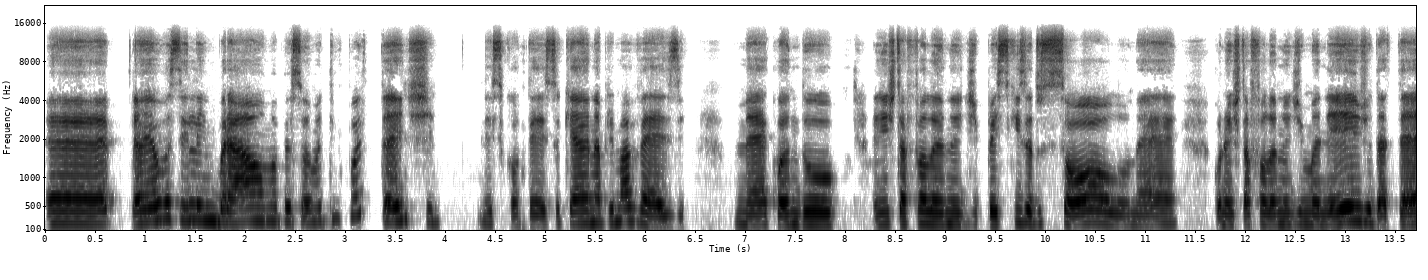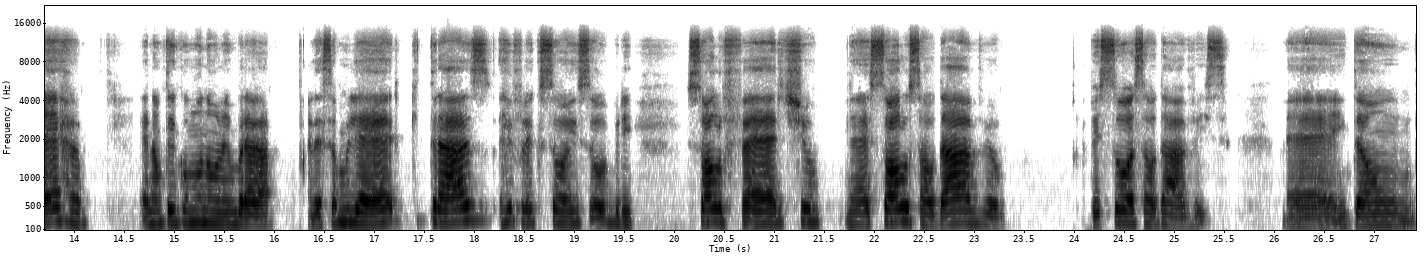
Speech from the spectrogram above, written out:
é, eu vou se lembrar uma pessoa muito importante nesse contexto, que é a Ana Primavesi, né? Quando a gente está falando de pesquisa do solo, né? Quando a gente está falando de manejo da terra, é, não tem como não lembrar dessa mulher que traz reflexões sobre solo fértil, né, solo saudável, pessoas saudáveis. É, então,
